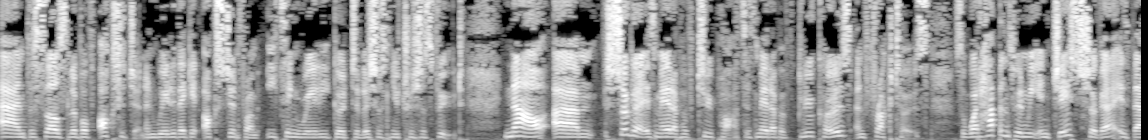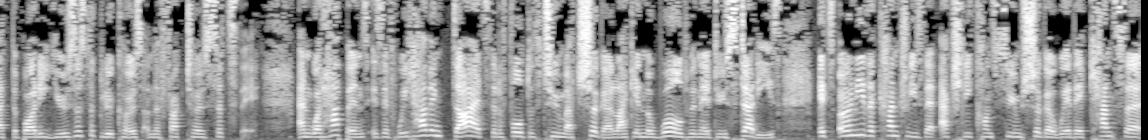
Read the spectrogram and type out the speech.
and the cells live off oxygen. And where do they get oxygen from? Eating really good delicious nutritious food. Now um, sugar is made up of two parts. It's made up of glucose and fructose. So what happens when we ingest sugar is that the body uses the glucose and the fructose sits there. And what happens is if we're having diets that are filled with too much sugar like in the world when they do studies it's only the countries that actually consume sugar where their cancer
